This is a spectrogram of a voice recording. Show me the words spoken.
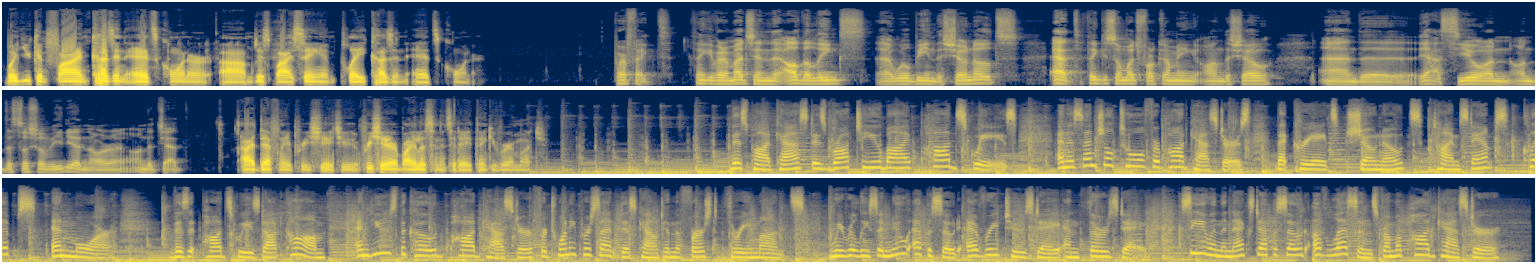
But you can find Cousin Ed's Corner um, just by saying play Cousin Ed's Corner. Perfect. Thank you very much. And all the links uh, will be in the show notes. Ed, thank you so much for coming on the show. And uh, yeah, see you on, on the social media and, or uh, on the chat. I definitely appreciate you. Appreciate everybody listening today. Thank you very much. This podcast is brought to you by PodSqueeze, an essential tool for podcasters that creates show notes, timestamps, clips, and more. Visit podsqueeze.com and use the code PODCASTER for 20% discount in the first three months. We release a new episode every Tuesday and Thursday. See you in the next episode of Lessons from a Podcaster.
